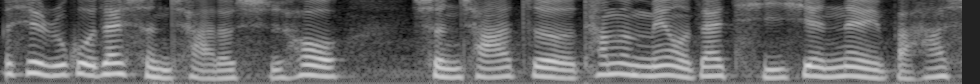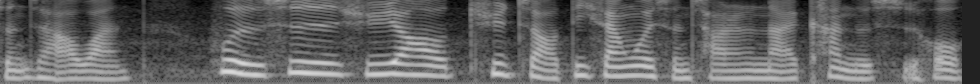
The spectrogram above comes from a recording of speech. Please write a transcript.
而且如果在审查的时候，审查者他们没有在期限内把它审查完，或者是需要去找第三位审查人来看的时候，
